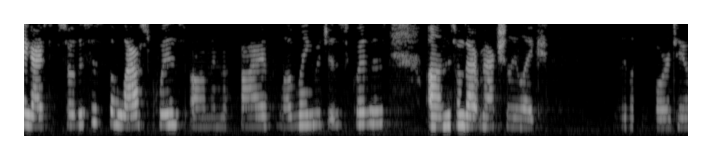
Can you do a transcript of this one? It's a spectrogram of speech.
Hey guys, so this is the last quiz um, in the five love languages quizzes. Um, this one's I'm actually like really looking forward to.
